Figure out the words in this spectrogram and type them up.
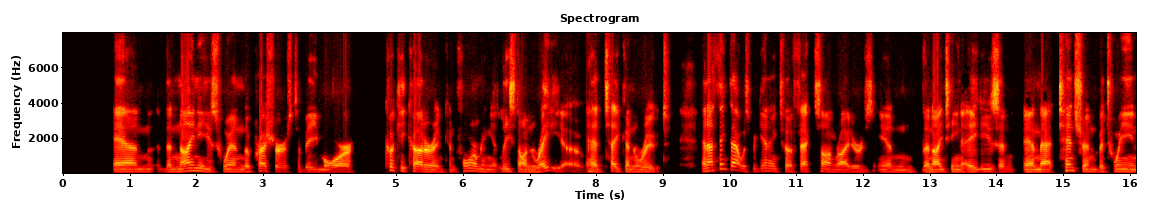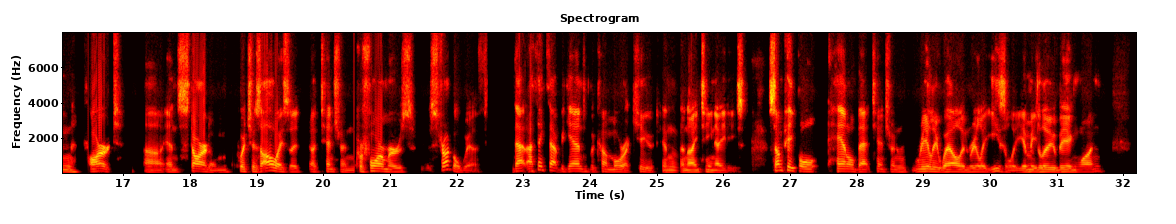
and the 90s when the pressures to be more cookie cutter and conforming at least on radio had taken root and I think that was beginning to affect songwriters in the 1980s and, and that tension between art uh, and stardom, which is always a, a tension performers struggle with. That I think that began to become more acute in the 1980s. Some people handled that tension really well and really easily. Emmy Emmylou being one,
